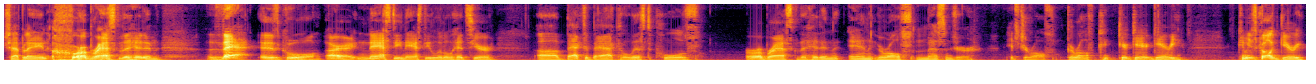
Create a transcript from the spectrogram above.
Chaplain, Orobrask the Hidden. That is cool. All right, nasty, nasty little hits here. Back to back list pulls. Orobrask the Hidden and Geralf's Messenger. It's Geralf. Geralf? Gary? Can we just call it Gary?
